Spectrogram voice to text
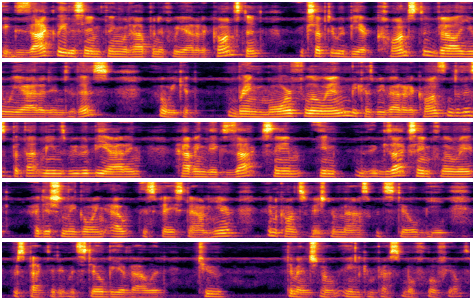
Exactly the same thing would happen if we added a constant, except it would be a constant value we added into this. We could bring more flow in because we've added a constant to this, but that means we would be adding having the exact same in the exact same flow rate additionally going out this face down here and conservation of mass would still be respected. It would still be a valid two-dimensional incompressible flow field.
